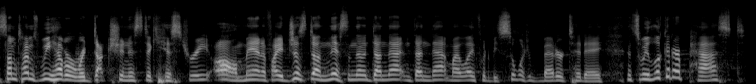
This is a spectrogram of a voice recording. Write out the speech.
Sometimes we have a reductionistic history. Oh man, if I had just done this and then done that and done that, my life would be so much better today. And so we look at our past,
